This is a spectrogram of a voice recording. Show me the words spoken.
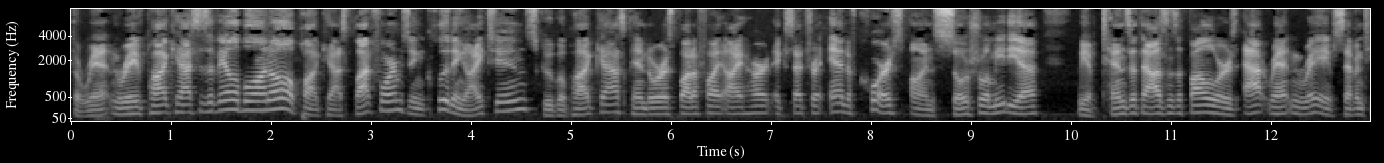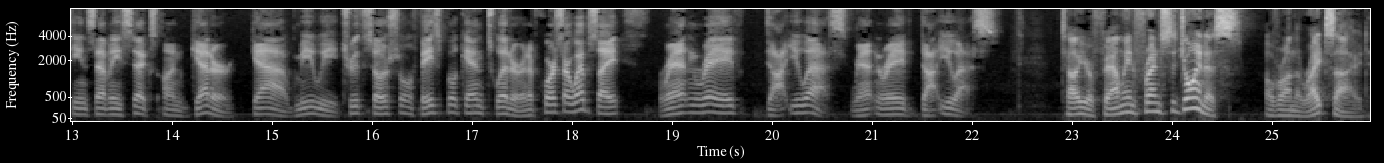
The Rant and Rave podcast is available on all podcast platforms, including iTunes, Google Podcasts, Pandora, Spotify, iHeart, etc., and of course on social media. We have tens of thousands of followers at Rant and Rave 1776 on Gettr, Gab, MeWe, Truth Social, Facebook, and Twitter. And of course, our website, rantandrave.us, rantandrave.us. Tell your family and friends to join us over on the right side.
